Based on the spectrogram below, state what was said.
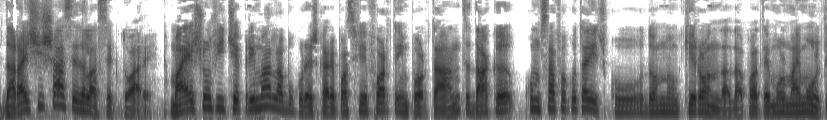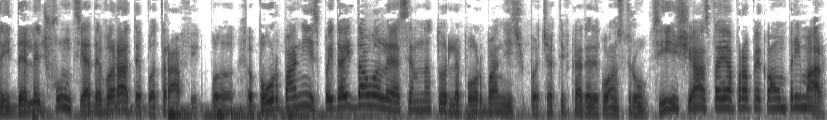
Dar ai și șase de la sectoare. Mai ai și un viceprimar la București care poate fi foarte important dacă, cum s-a făcut aici cu domnul Chironda, dar poate mult mai mult, îi delegi funcții adevărate pe trafic, pe, pe urbanism. Păi dai dau alea semnăturile pe urbanism și pe certificate de construcții și asta e aproape ca un primar.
